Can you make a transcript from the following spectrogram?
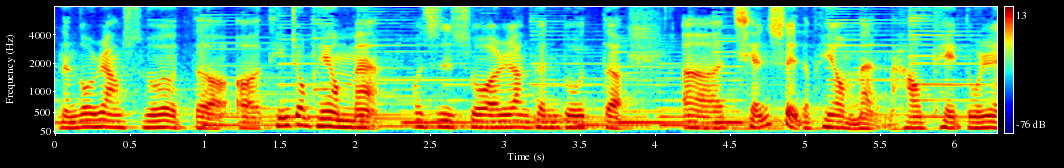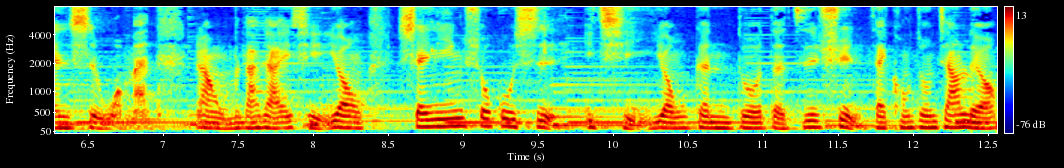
能够让所有的呃听众朋友们，或是说让更多的呃潜水的朋友们，然后可以多认识我们，让我们大家一起用声音说故事，一起用更多的资讯在空中交流。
